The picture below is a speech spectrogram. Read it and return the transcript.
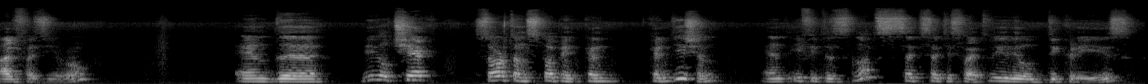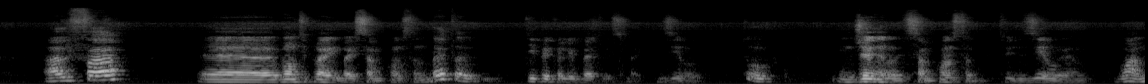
alpha 0 and we will check certain stopping con condition. And if it is not satisfied we will decrease alpha uh, multiplying by some constant beta. Typically beta is like 0 2 in general it's some constant between 0 and 1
